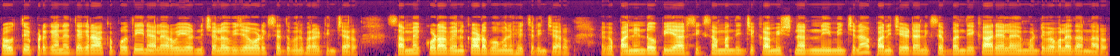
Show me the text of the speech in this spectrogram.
ప్రభుత్వం ఇప్పటికైనా దగ్గర రాకపోతే ఈ నెల ఇరవై ఏడుని చలో విజయవాడకు సిద్ధమని ప్రకటించారు. సమ్మెకు కూడా వెనుకాడబోమని హెచ్చరించారు. ఇక పన్నెండో పీఆర్సీకి సంబంధించి కమిషనర్ నియమించిన పని చేయడానికి సిబ్బంది కార్యాలయం వంటి ఇవ్వలేదన్నారు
